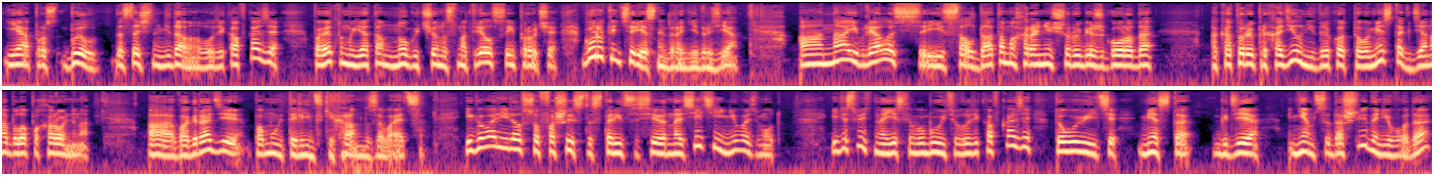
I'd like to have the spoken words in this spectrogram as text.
Я просто был достаточно недавно в Владикавказе, поэтому я там много чего насмотрелся и прочее. Город интересный, дорогие друзья. Она являлась и солдатом, охраняющим рубеж города, а который проходил недалеко от того места, где она была похоронена. А в Аграде, по-моему, это Линский храм называется. И говорили, что фашисты столицы Северной Осетии не возьмут. И действительно, если вы будете в Владикавказе, то вы увидите место, где немцы дошли до него, да,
